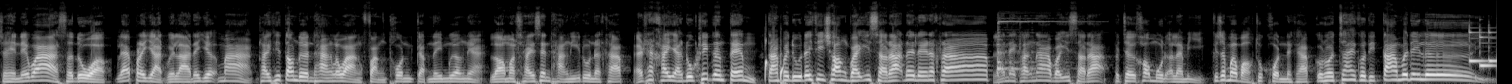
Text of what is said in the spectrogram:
จะเห็นได้ว่าสะดวกและประหยัดเวลาได้เยอะมาก ใครที่ต้องเดินทางระหว่างฝั่งทนกับในเมืองเนี่ยลองมาใช้เส้นทางนี้ดูนะครับ และถ้าใครอยากดูคลิปเต็มๆตามไปดูได้ที่ช่องไวอิสระได้เลยนะครับ และในครั้งหน้าไวอิสระไปเจอข้อมูลอะไรมาอีกก็จะมาบอกทุกคนนะครับกดหัวใจกดติดตามไว้ได้เลย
